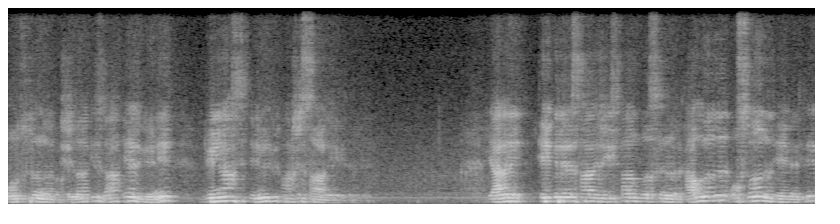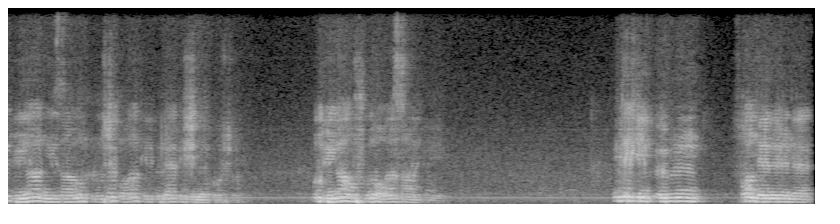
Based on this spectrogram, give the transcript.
ordusunun da başında bizzat her birini dünya sisteminin bir parçası haline getirdi. Yani tedbirleri sadece İstanbul'a sınırlı kalmadı, Osmanlı Devleti'ni dünya nizamı kılacak olan tedbirler peşinde koştu. Bu dünya ufkuna olan sahipliği. Nitekim ömrünün son demlerinde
